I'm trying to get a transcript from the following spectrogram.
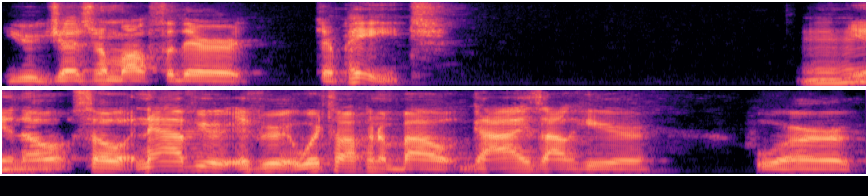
you're judging them off of their their page. Mhm. you know so now if you're if you're we're talking about guys out here who are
